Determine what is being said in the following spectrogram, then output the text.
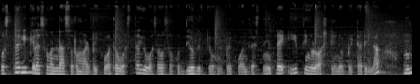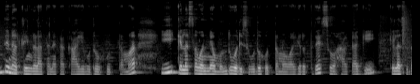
ಹೊಸದಾಗಿ ಕೆಲಸವನ್ನು ಶುರು ಮಾಡಬೇಕು ಅಥವಾ ಹೊಸದಾಗಿ ಹೊಸ ಹೊಸ ಉದ್ಯೋಗಕ್ಕೆ ಹೋಗಬೇಕು ಅಂದರೆ ಸ್ನೇಹಿತರೆ, ಈ ತಿಂಗಳು ಅಷ್ಟೇನು ಬೆಟರ್ ಇಲ್ಲ. ಮುಂದಿನ ತಿಂಗಳ ತನಕ ಕಾಯುವುದು ಉತ್ತಮ. ಈ ಕೆಲಸವನ್ನೇ ಮುಂದುವರಿಸುವುದು ಉತ್ತಮವಾಗಿರುತ್ತದೆ. ಸೊ ಹಾಗಾಗಿ ಕೆಲಸದ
